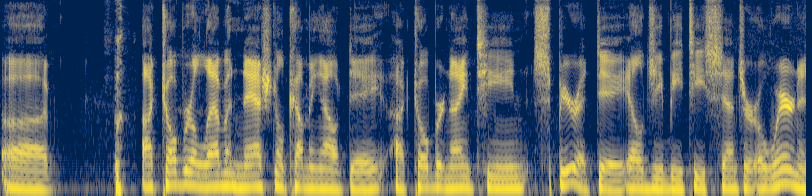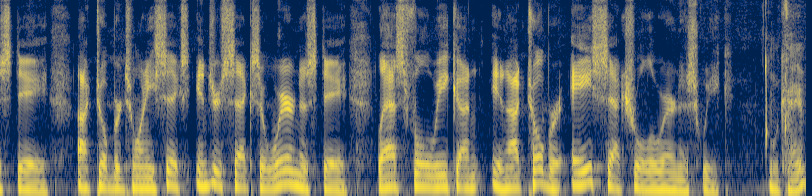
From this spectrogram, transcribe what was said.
Uh, October 11, National Coming Out Day. October 19, Spirit Day, LGBT Center Awareness Day. October 26, Intersex Awareness Day. Last full week on in October, Asexual Awareness Week. Okay.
